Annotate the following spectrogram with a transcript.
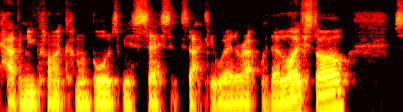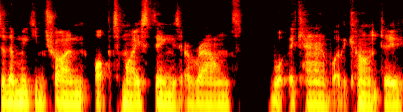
have a new client come on board is we assess exactly where they're at with their lifestyle, so then we can try and optimize things around what they can, what they can't do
